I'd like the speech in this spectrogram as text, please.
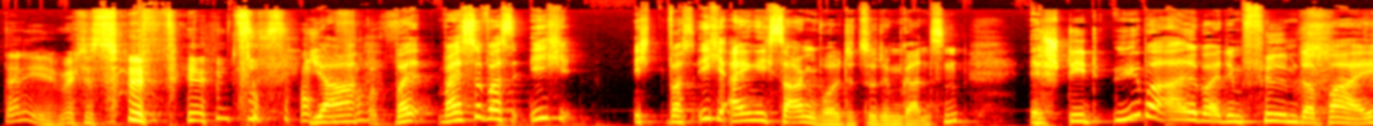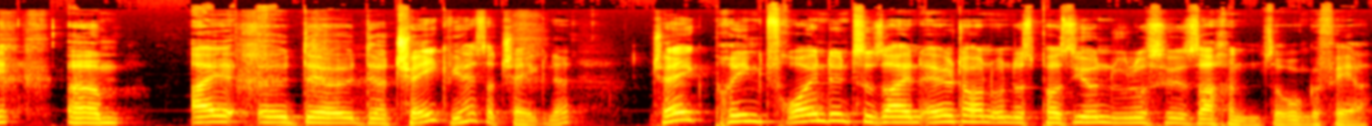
Danny, möchtest du den Film zusammenfassen? Ja, weil, weißt du, was ich, ich, was ich eigentlich sagen wollte zu dem Ganzen? Es steht überall bei dem Film dabei, ähm, I, äh, der, der Jake, wie heißt der Jake, ne? Jake bringt Freundin zu seinen Eltern und es passieren lustige Sachen, so ungefähr.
